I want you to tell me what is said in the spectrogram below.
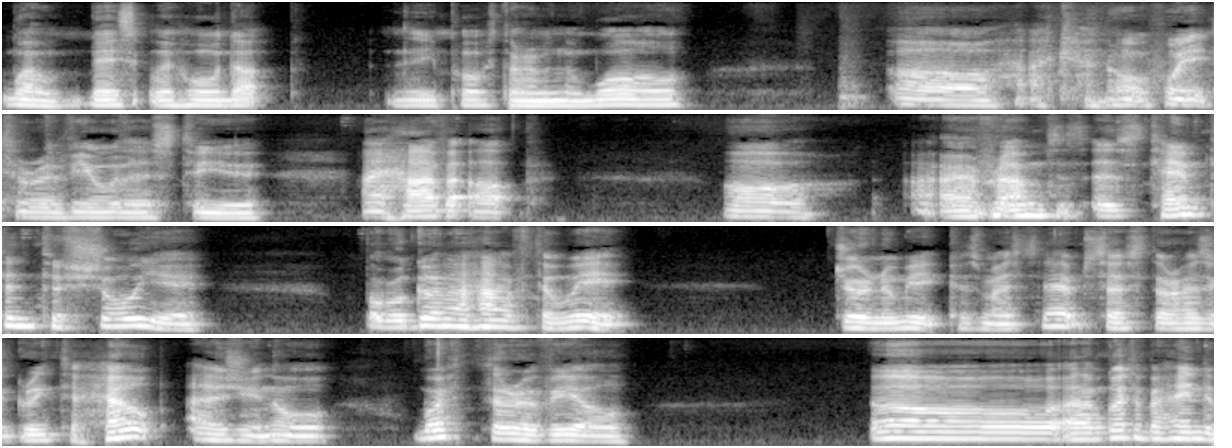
well, basically hold up the poster on the wall. Oh, I cannot wait to reveal this to you. I have it up. Oh, I, I'm, it's tempting to show you, but we're gonna have to wait during the week because my stepsister has agreed to help, as you know, with the reveal. Oh, and I'm going to behind the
